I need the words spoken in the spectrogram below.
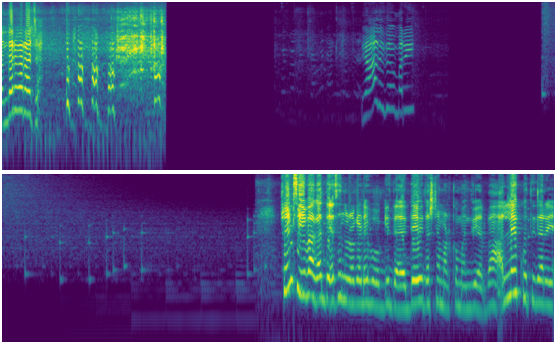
ಗಂಧರ್ವ ರಾಜ. ಮರಿ? ಫ್ರೆಂಡ್ಸ್ ಇವಾಗ ದೇವಸ್ಥಾನದ ಒಳಗಡೆ ಹೋಗಿ ದೇವಿ ದರ್ಶನ ಮಾಡ್ಕೊಂಡ್ ಬಂದ್ವಿ ಅಲ್ವಾ? ಅಲ್ಲೇ ಕೂತಿದ್ದಾರೆ ಈ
